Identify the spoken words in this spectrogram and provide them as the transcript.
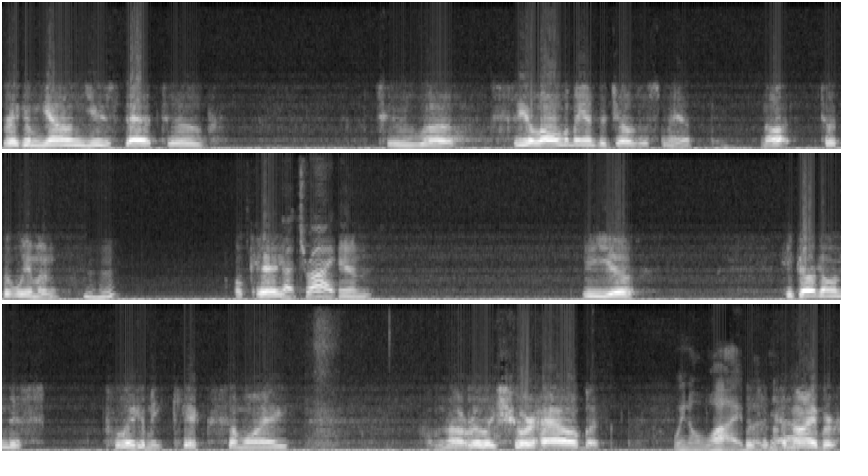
Brigham Young used that to to uh, seal all the men to Joseph Smith, not to the women. Mm-hmm. Okay, That's right. and he uh, he got on this polygamy kick some way. I'm not really sure how, but We know why, it was a but conniver.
